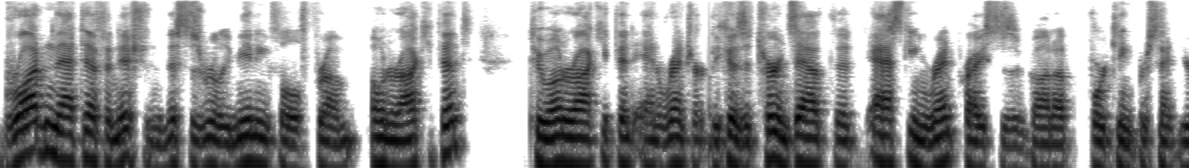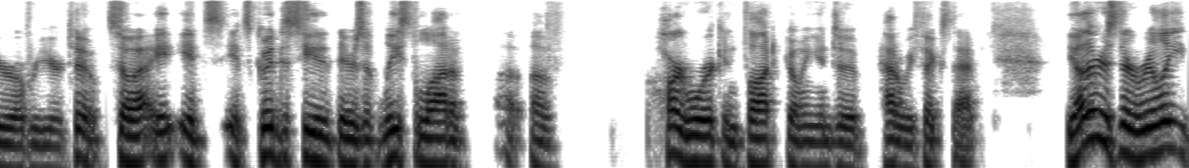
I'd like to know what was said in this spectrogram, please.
broadened that definition. This is really meaningful from owner occupant to owner occupant and renter because it turns out that asking rent prices have gone up 14% year over year too. So uh, it, it's it's good to see that there's at least a lot of of hard work and thought going into how do we fix that. The other is they're really,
